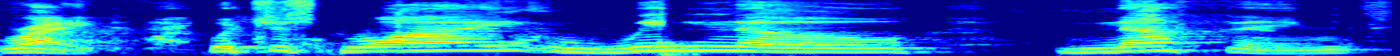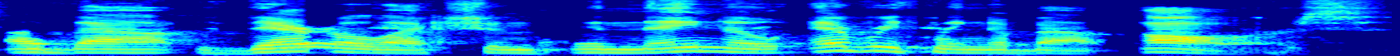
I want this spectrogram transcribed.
Right. Which is why we know nothing about their election and they know everything about ours.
